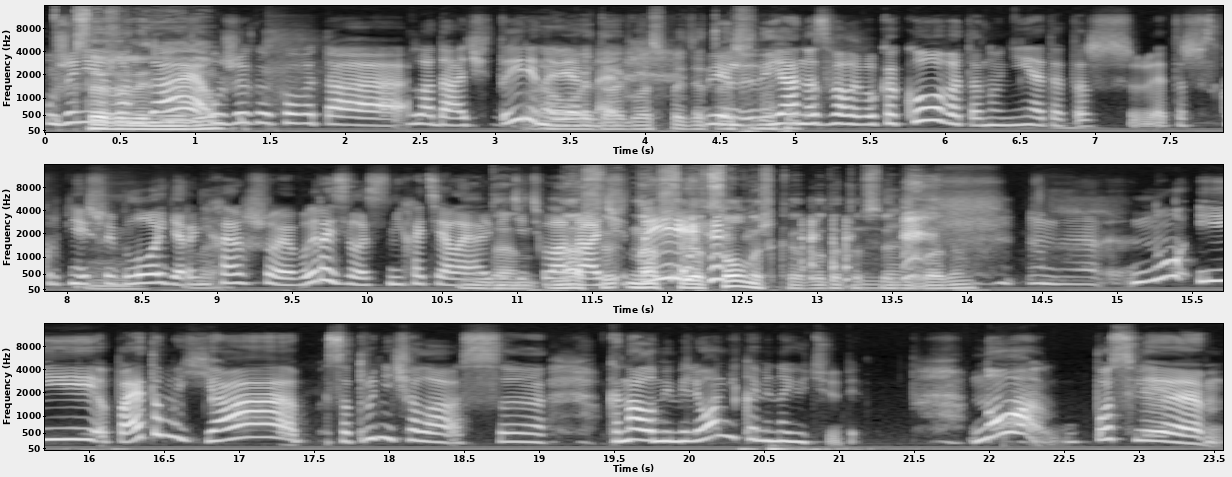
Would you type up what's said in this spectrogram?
Уже не Ивангая, уже какого-то Влада 4, наверное. Да, господи, Блин, я назвала его какого-то, но нет, это ж, это ж крупнейший блогер. Нехорошо я выразилась, не хотела я обидеть Влада 4 свет солнышко, вот это все дело, да? Ну и поэтому я сотрудничала с каналами-миллионниками на YouTube. Но после...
